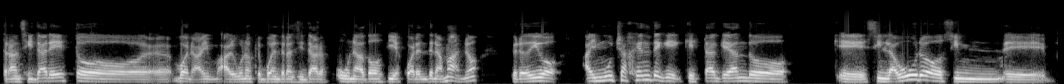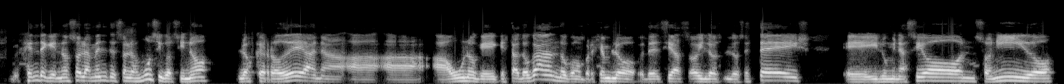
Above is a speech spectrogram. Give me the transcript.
transitar esto, eh, bueno, hay algunos que pueden transitar una, dos, diez cuarentenas más, ¿no? Pero digo, hay mucha gente que, que está quedando eh, sin laburo, sin eh, gente que no solamente son los músicos, sino los que rodean a, a, uno que, está tocando, como por ejemplo, decías hoy los, los stage, iluminación, sonido.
